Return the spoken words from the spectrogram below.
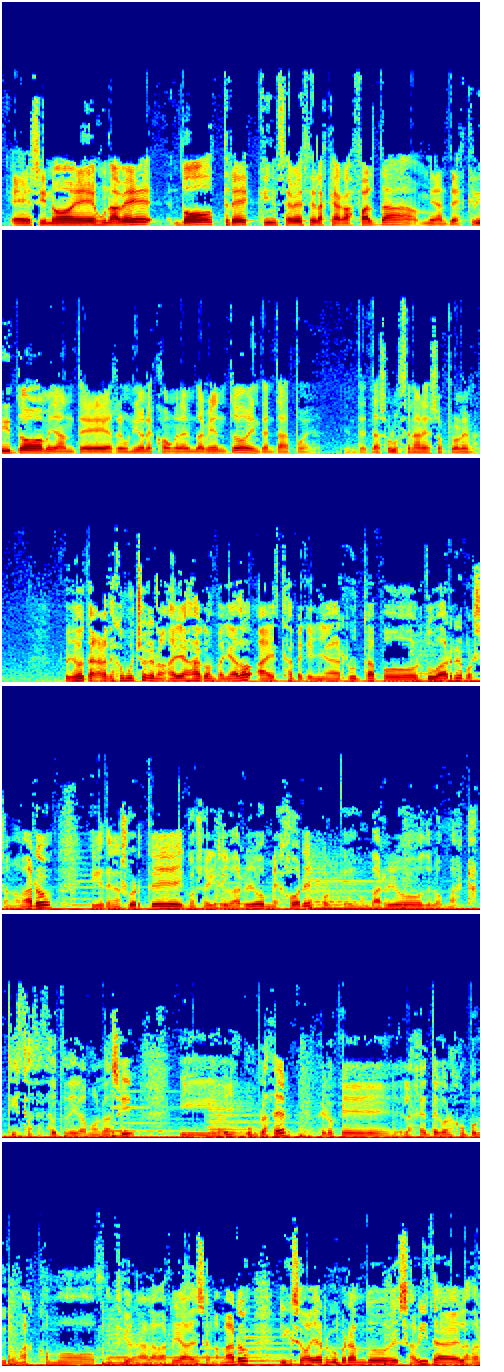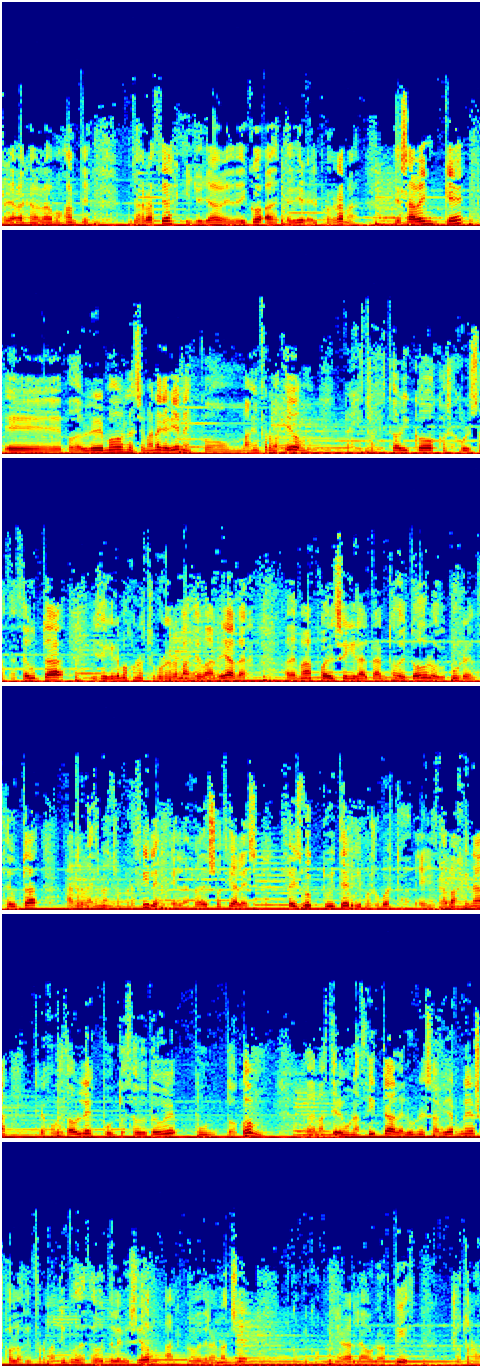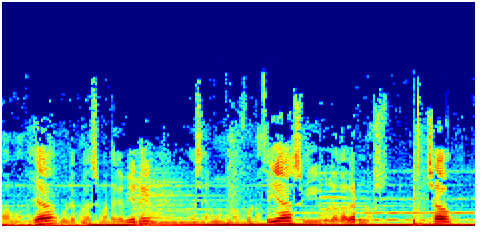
eh, si no es una vez, dos, tres, quince veces las que haga falta, mediante escrito, mediante reuniones con el ayuntamiento, intentar pues intentar solucionar esos problemas. Pues yo te agradezco mucho que nos hayas acompañado a esta pequeña ruta por tu barrio, por San Amaro, y que tengas suerte en conseguir que el barrio mejore, porque es un barrio de los más castizos de Ceuta, digámoslo así. Y oye, un placer. Espero que la gente conozca un poquito más cómo funciona la barriada de San Amaro y que se vaya recuperando esa vida en las barriadas que hablábamos antes. Muchas gracias y yo ya me dedico a despedir el programa. Ya saben que eh, volveremos la semana que viene con más información, registros históricos, cosas curiosas de Ceuta y seguiremos con nuestro programa de barriadas. Además, pueden seguir al tanto de todo lo que ocurre en Ceuta a través de nuestros perfiles en las redes sociales, Facebook, Twitter y, por supuesto, en esta página www.ceutatv.com. Además, tienen una cita de lunes a viernes con los informativos de Ceuta Televisión a las 9 de la noche con mi compañera Laura Ortiz. Nosotros nos vamos ya, volvemos la semana que viene. Pasen unos buenos días y vuelvan a vernos. Chao.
